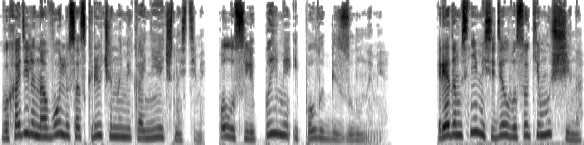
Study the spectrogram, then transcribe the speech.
выходили на волю со скрюченными конечностями, полуслепыми и полубезумными. Рядом с ними сидел высокий мужчина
